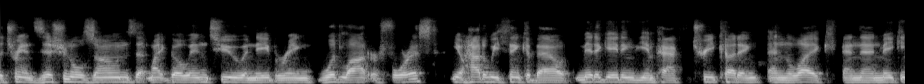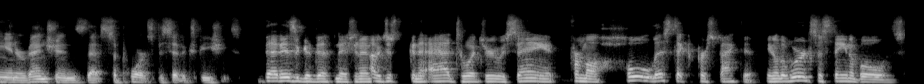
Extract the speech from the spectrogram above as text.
the transitional zones that might go into a neighboring woodlot or forest. You know, how do we think about mitigating the impact of tree cutting and the like, and then making interventions that support specific species? That is a good definition. And I was just going to add to what Drew was saying from a holistic perspective. You know, the word sustainable is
